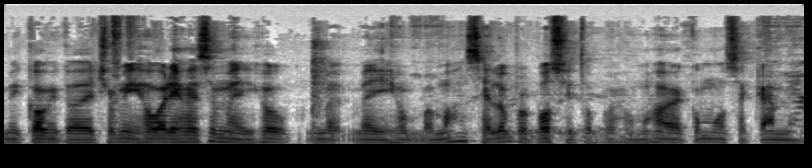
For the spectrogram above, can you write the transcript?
muy cómico. De hecho, mi hijo varias veces me dijo, me, me dijo, vamos a hacerlo a propósito, pues vamos a ver cómo se cambia.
